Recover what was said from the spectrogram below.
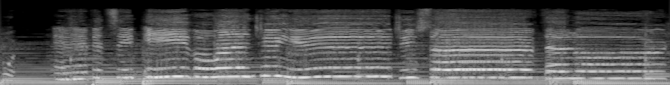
24. And if it seem evil unto you to serve the Lord,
